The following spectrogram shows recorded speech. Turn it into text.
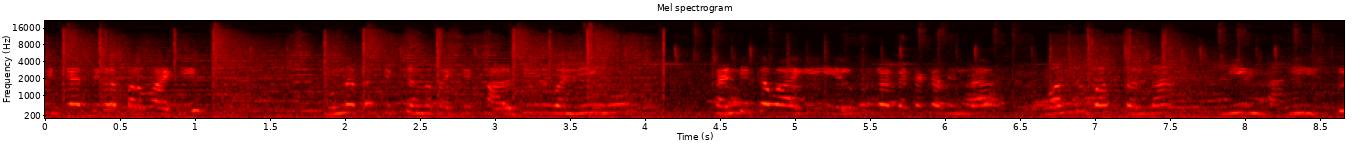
ವಿದ್ಯಾರ್ಥಿಗಳ ಪರವಾಗಿ ಉನ್ನತ ಶಿಕ್ಷಣದ ಬಗ್ಗೆ ಕಾಳಜಿ ಇರುವ ನೀವು ಖಂಡಿತವಾಗಿ ಯಲಬುರ್ಗಾ ಘಟಕದಿಂದ ಒಂದು ಬಸ್ ಅನ್ನ ಈ ಇಷ್ಟು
